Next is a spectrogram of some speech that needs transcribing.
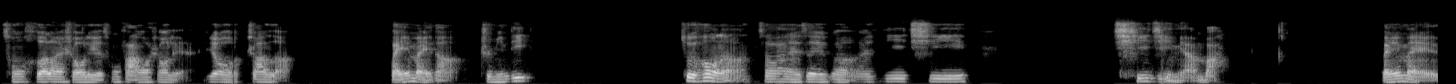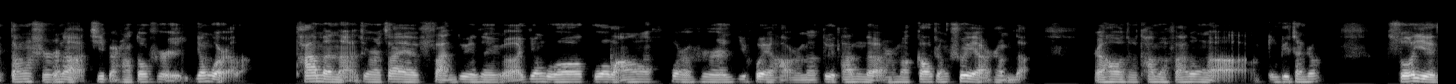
从荷兰手里，从法国手里又占了北美的殖民地。最后呢，在这个一七。七几年吧，北美当时呢基本上都是英国人了，他们呢就是在反对这个英国国王或者是议会好什么对他们的什么高征税啊什么的，然后就他们发动了独立战争，所以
